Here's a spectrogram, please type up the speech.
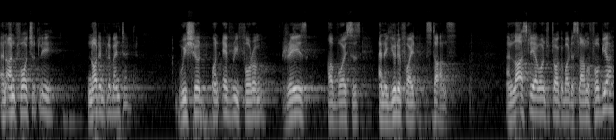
and unfortunately not implemented. We should, on every forum, raise our voices and a unified stance. And lastly, I want to talk about Islamophobia.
